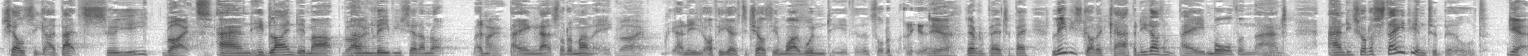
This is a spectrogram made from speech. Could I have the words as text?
Chelsea guy, Batshuayi, right. and he'd lined him up, Right. and Levy said, "I'm not." Right. paying that sort of money, Right. And he, off he goes to Chelsea, and why wouldn't he for the sort of money they're, Yeah. they're prepared to pay? Levy's got a cap, and he doesn't pay more than that, hmm. and he's got a stadium to build. Yeah.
